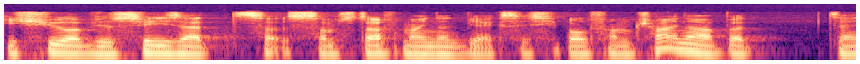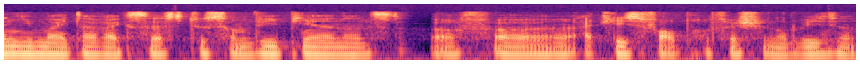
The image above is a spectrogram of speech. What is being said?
issue, obviously, is that some stuff might not be accessible from China, but then you might have access to some VPN and stuff, uh, at least for professional reason.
